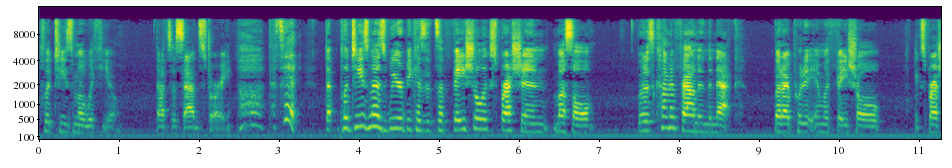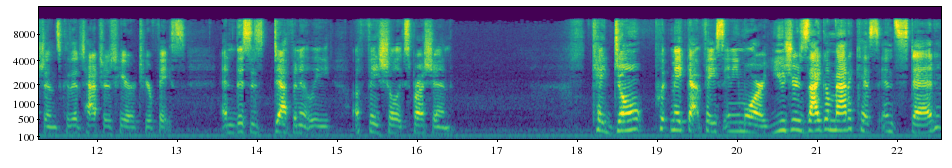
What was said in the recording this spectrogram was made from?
platysma with you. That's a sad story. That's it. That platysma is weird because it's a facial expression muscle, but it's kind of found in the neck. But I put it in with facial expressions because it attaches here to your face. And this is definitely a facial expression. Okay, don't put, make that face anymore. Use your zygomaticus instead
